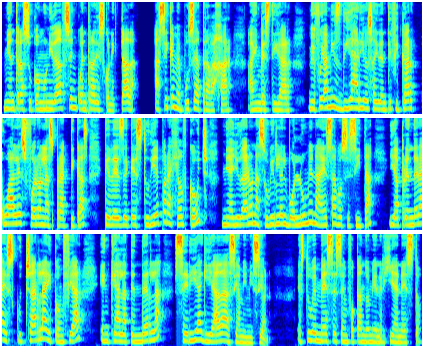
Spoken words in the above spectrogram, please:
mientras su comunidad se encuentra desconectada. Así que me puse a trabajar, a investigar, me fui a mis diarios a identificar cuáles fueron las prácticas que desde que estudié para Health Coach me ayudaron a subirle el volumen a esa vocecita y aprender a escucharla y confiar en que al atenderla sería guiada hacia mi misión. Estuve meses enfocando mi energía en esto,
